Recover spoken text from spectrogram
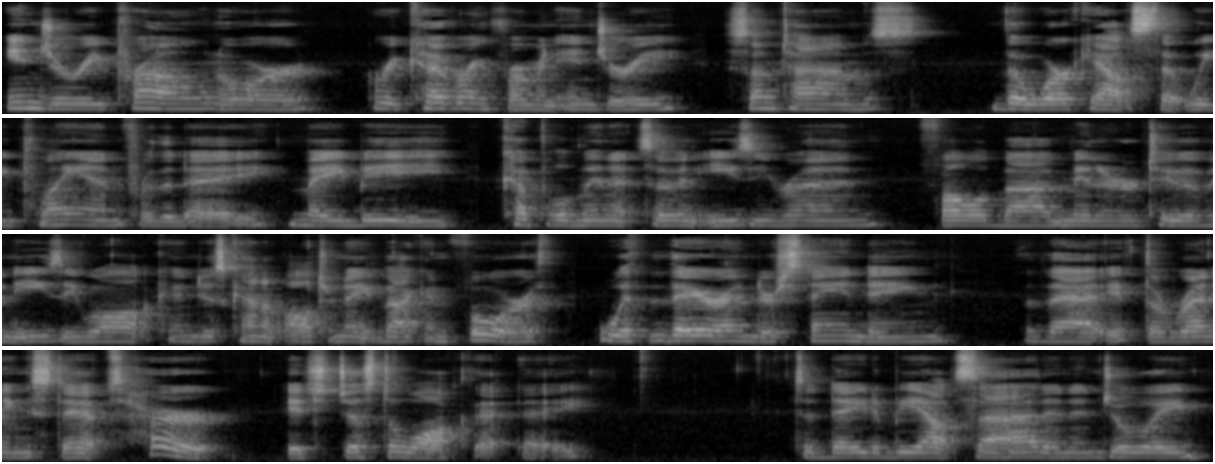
injury prone or recovering from an injury, sometimes the workouts that we plan for the day may be a couple of minutes of an easy run followed by a minute or two of an easy walk and just kind of alternate back and forth with their understanding that if the running steps hurt, it's just a walk that day. It's a day to be outside and enjoy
